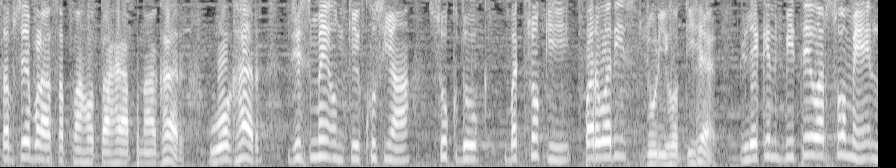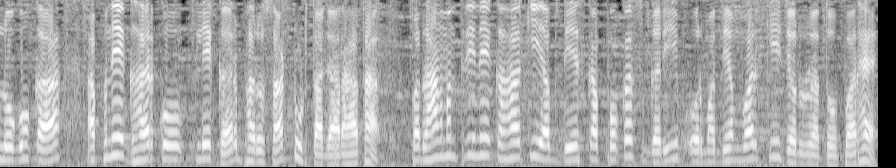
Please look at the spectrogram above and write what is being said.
सबसे बड़ा सपना होता है अपना घर। वो घर जिसमें उनकी खुशियाँ, सुख दुख, बच्चों की परवरिश जुड़ी होती है। लेकिन बीते वर्षों में लोगों का अपने घर को लेकर भरोसा टूटता जा रहा था। प्रधानमंत्री ने कहा कि अब देश का फोकस गरीब और मध्यम वर्ग की जरूरतों पर है।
